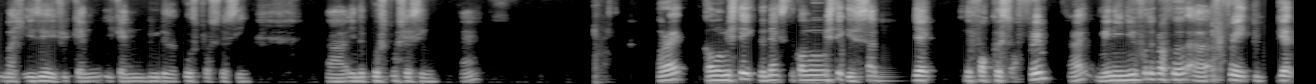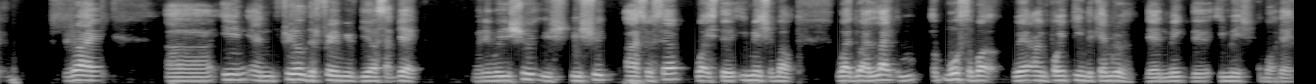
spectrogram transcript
much easier if you can you can do the post processing uh, in the post processing. Right? All right common mistake. The next common mistake is subject the focus of frame. Right, many new photographers are afraid to get right uh, in and fill the frame with their subject. Whenever you shoot, you, sh you should ask yourself, what is the image about? What do I like most about where I'm pointing the camera? Then make the image about that.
